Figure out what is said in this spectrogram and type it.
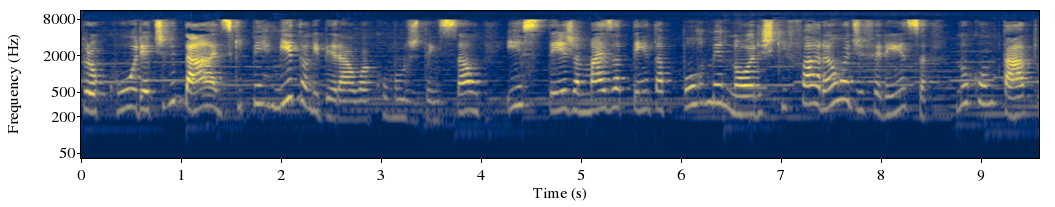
Procure atividades que permitam liberar o acúmulo de tensão e esteja mais atenta a pormenores que farão a diferença no contato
